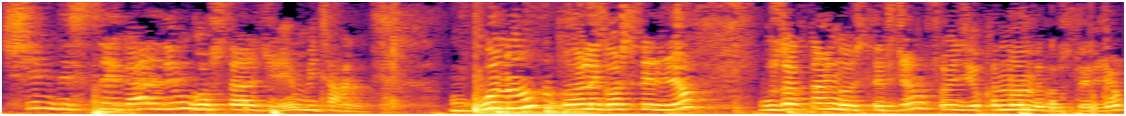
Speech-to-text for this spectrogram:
Şimdi size geldim göstereceğim bir tane. Bunu öyle göstereceğim. Uzaktan göstereceğim. Sonra yakından da göstereceğim.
